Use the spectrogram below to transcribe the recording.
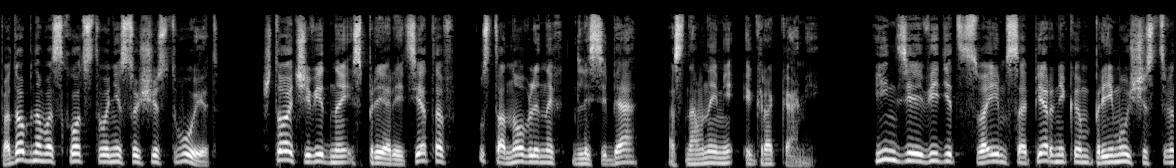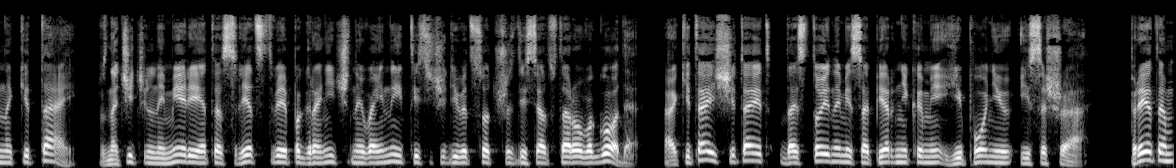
подобного сходства не существует, что очевидно из приоритетов, установленных для себя основными игроками. Индия видит своим соперником преимущественно Китай. В значительной мере это следствие пограничной войны 1962 года, а Китай считает достойными соперниками Японию и США. При этом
